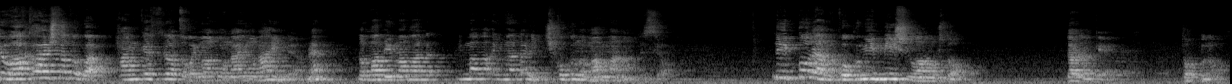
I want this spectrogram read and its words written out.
で和解したとか判決だとか今のところ何もないんだよね。まだ今まで今ま今だに被告のまんまなんですよ。で一方であの国民民主のあの人誰だっけ？トップの。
